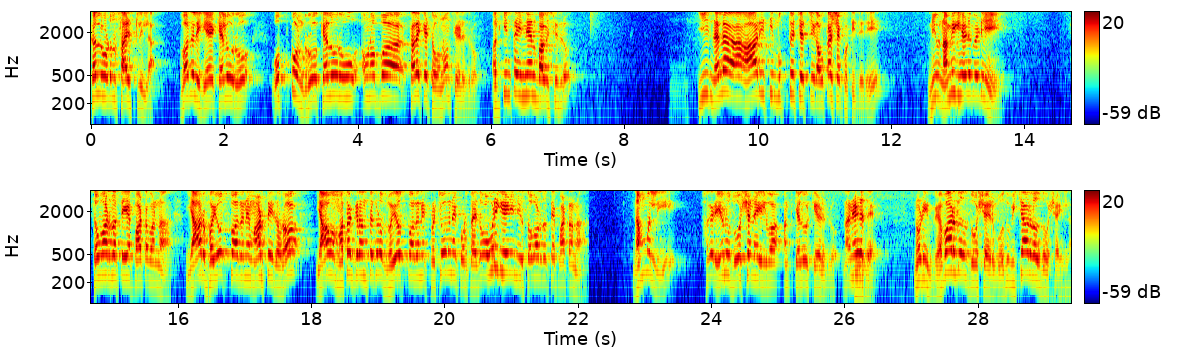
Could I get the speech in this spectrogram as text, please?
ಕಲ್ಲು ಹೊಡೆದು ಸಾಯಿಸಲಿಲ್ಲ. ಬದಲಿಗೆ ಕೆಲವರು ಒಪ್ಕೊಂಡ್ರು ಕೆಲವರು ಅವನೊಬ್ಬ ತಲೆ ಕೆಟ್ಟವನು ಅಂತ ಹೇಳಿದರು. ಅದಕ್ಕಿಂತ ಇನ್ನೇನು ಭಾವಿಸಿದರು? ಈ ನೆಲ ಆ ರೀತಿ ಮುಕ್ತ ಚರ್ಚೆಗೆ ಅವಕಾಶ ಕೊಟ್ಟಿದ್ದೀರಿ. ನೀವು ನಮಗೆ ಹೇಳಬೇಡಿ. ಸೌಹಾರ್ದತೆಯ ಪಾಠವನ್ನು ಯಾರು ಭಯೋತ್ಪಾದನೆ ಮಾಡ್ತಾ ಇದ್ದಾರೋ, ಯಾವ ಮತಗ್ರಂಥಗಳು ಭಯೋತ್ಪಾದನೆಗೆ ಪ್ರಚೋದನೆ ಕೊಡ್ತಾ ಇದ್ದೋ ಅವರಿಗೆ ಹೇಳಿ ನೀವು ಸೌಹಾರ್ದತೆ ಪಾಠನ. ನಮ್ಮಲ್ಲಿ, ಹಾಗಾದ್ರೆ ಏನು ದೋಷನೇ ಇಲ್ವಾ ಅಂತ ಕೆಲವರು ಕೇಳಿದ್ರು. ನಾನು ಹೇಳಿದೆ, ನೋಡಿ, ವ್ಯವಹಾರದಲ್ಲಿ ದೋಷ ಇರ್ಬೋದು, ವಿಚಾರದಲ್ಲಿ ದೋಷ ಇಲ್ಲ.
